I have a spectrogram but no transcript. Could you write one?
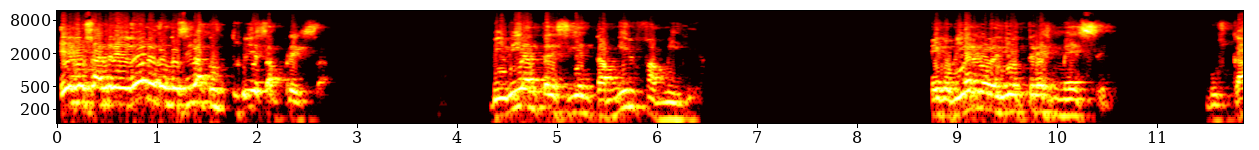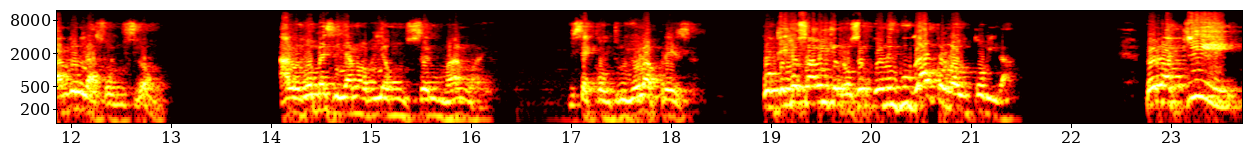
En los alrededores donde se iba a construir esa presa, vivían 300 mil familias. El gobierno le dio tres meses buscando la solución. A los dos meses ya no había un ser humano ahí. Y se construyó la presa. Porque ellos saben que no se pueden jugar con la autoridad. Pero aquí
